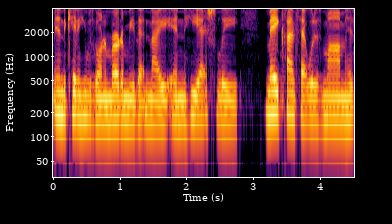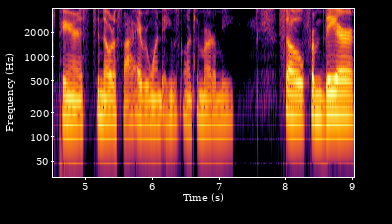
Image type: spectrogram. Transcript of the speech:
indicating he was going to murder me that night. And he actually made contact with his mom and his parents to notify everyone that he was going to murder me. So from there,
